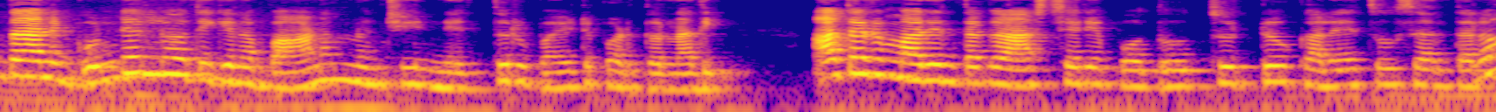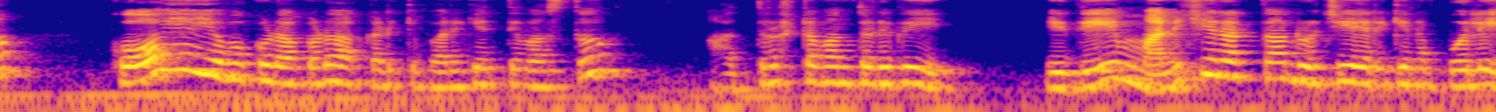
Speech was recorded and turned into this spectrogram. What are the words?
దాని గుండెల్లో దిగిన బాణం నుంచి నెత్తురు బయటపడుతున్నది. అతడు మరింతగా ఆశ్చర్యపోతూ చుట్టూ కలయ చూసేంతలో కోయ యువకుడొకడు అక్కడికి పరిగెత్తి వస్తూ అదృష్టవంతుడివి ఇది మనిషి రక్తం రుచి ఎరిగిన పులి.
